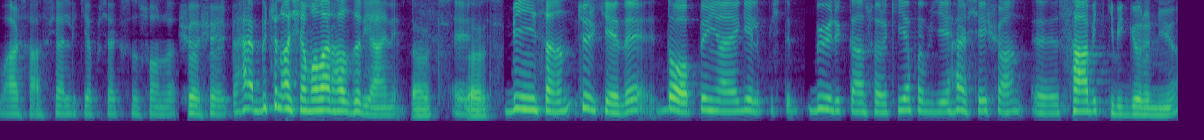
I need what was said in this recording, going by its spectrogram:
varsa askerlik yapacaksın, sonra şöyle şöyle. Ha, bütün aşamalar hazır yani. Evet, ee, evet. Bir insanın Türkiye'de doğup dünyaya gelip işte büyüdükten sonraki yapabileceği her şey şu an e, sabit gibi görünüyor.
